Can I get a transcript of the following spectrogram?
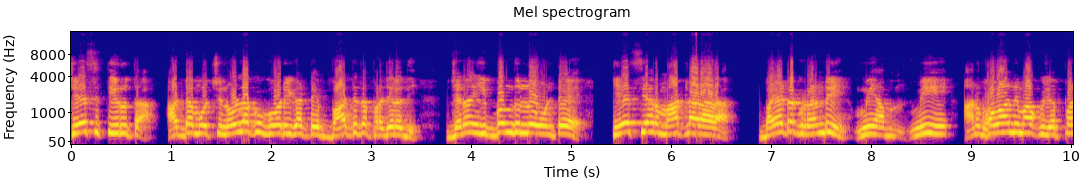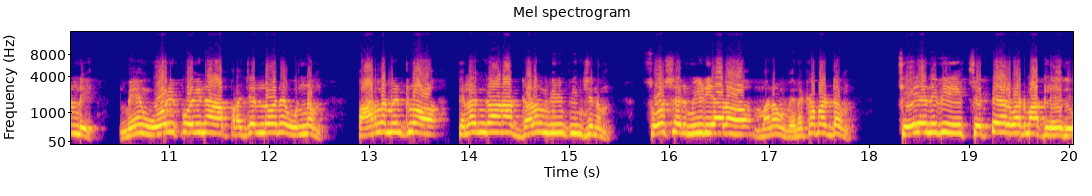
చేసి తీరుతా అడ్డం వచ్చినోళ్ళకు గోరిగట్టే బాధ్యత ప్రజలది. జనం ఇబ్బందుల్లో ఉంటే కేసీఆర్ మాట్లాడారా బయటకు రండి మీ మీ అనుభవాన్ని మాకు చెప్పండి. మేము ఓడిపోయిన ప్రజల్లోనే ఉన్నాం. పార్లమెంట్లో తెలంగాణ గళం వినిపించినాం. సోషల్ మీడియాలో మనం వెనకబడ్డం. చేయనివి చెప్పే అలవాటు మాకు లేదు.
